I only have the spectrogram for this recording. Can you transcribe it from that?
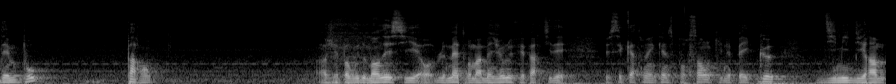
d'impôts par an. Alors, je ne vais pas vous demander si le maître Mabenjoulou fait partie de ces 95% qui ne payent que 10 000 dirhams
